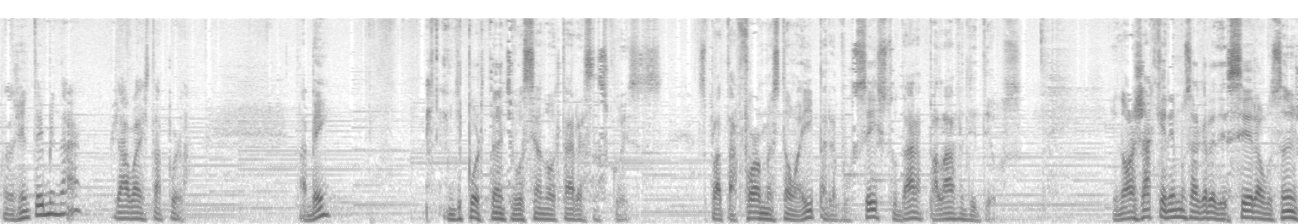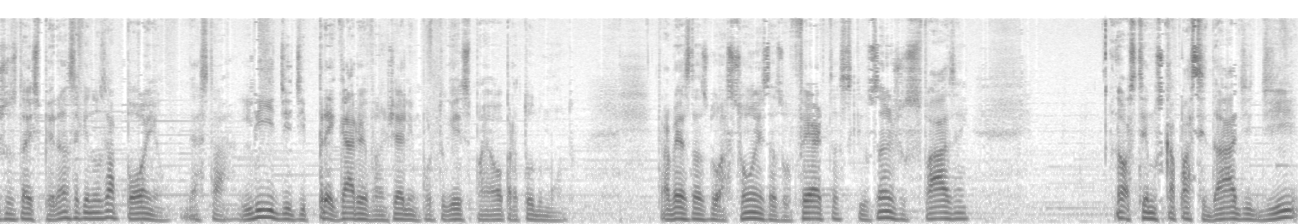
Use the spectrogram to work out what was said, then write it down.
Quando a gente terminar, já vai estar por lá. Tá bem? É importante você anotar essas coisas. As plataformas estão aí para você estudar a palavra de Deus. E nós já queremos agradecer aos anjos da esperança que nos apoiam nesta lide de pregar o evangelho em português e espanhol para todo mundo através das doações, das ofertas que os anjos fazem, nós temos capacidade de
